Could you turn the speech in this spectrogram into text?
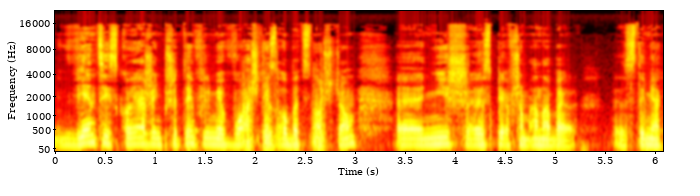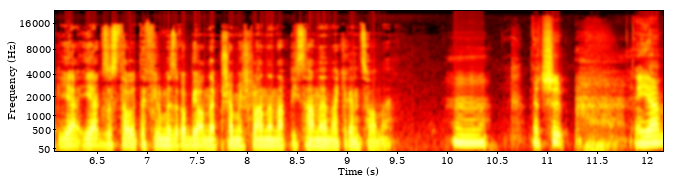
więcej skojarzeń przy tym filmie właśnie z obecnością e, niż z pierwszą Annabelle. E, Z tym, jak, jak, jak zostały te filmy zrobione, przemyślane, napisane, nakręcone. Hmm. Znaczy, ja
